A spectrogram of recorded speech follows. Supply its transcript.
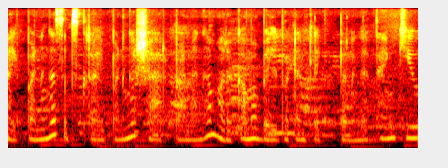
லைக் பண்ணுங்கள் சப்ஸ்கிரைப் பண்ணுங்கள் ஷேர் பண்ணுங்கள் மறக்காமல் பெல் பட்டன் கிளிக் பண்ணுங்கள் தேங்க்யூ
